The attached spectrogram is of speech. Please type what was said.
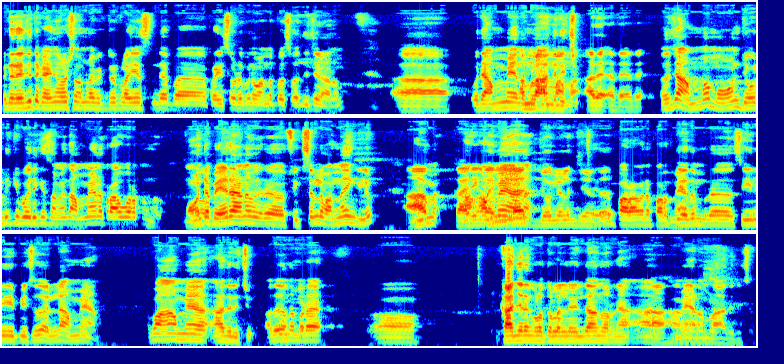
പിന്നെ രഞ്ജിത്ത് കഴിഞ്ഞ വർഷം നമ്മളെ വിക്ടറി പ്ലയേഴ്സിന്റെ പ്രൈസ് കൊടുപ്പിന് വന്നപ്പോൾ ശ്രദ്ധിച്ചു കാണും. ഒരു അമ്മയെ നമ്മൾ ആദരിച്ചു. അതെ അതെ അതെ. എന്ന് വെച്ചാൽ അമ്മ മോൻ ജോലിക്ക് പോയിരിക്കുന്ന സമയത്ത് അമ്മയാണ് പ്രാവ് പറത്തുന്നത് മോന്റെ പേരാണ് ഫിക്സറിൽ വന്നെങ്കിലും ആ കാര്യങ്ങൾ ജോലികളും ചെയ്തത് പറത്തിയതും സീൽ ചെയ്യിപ്പിച്ചതും എല്ലാം അമ്മയാണ്. അപ്പൊ ആ അമ്മയെ ആദരിച്ചു. അത് നമ്മുടെ കാഞ്ഞിരംകുളത്തുള്ള ലളിത എന്ന് പറഞ്ഞ ആ അമ്മയാണ് നമ്മൾ ആദരിച്ചത്.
